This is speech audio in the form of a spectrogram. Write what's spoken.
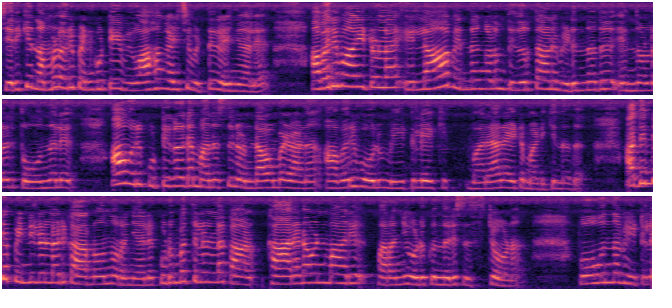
ശരിക്കും നമ്മൾ ഒരു പെൺകുട്ടിയെ വിവാഹം കഴിച്ച് വിട്ടു കഴിഞ്ഞാൽ അവരുമായിട്ടുള്ള എല്ലാ ബന്ധങ്ങളും തീർത്താണ് വിടുന്നത് എന്നുള്ളൊരു തോന്നൽ ആ ഒരു കുട്ടികളുടെ മനസ്സിലുണ്ടാവുമ്പോഴാണ് അവർ പോലും വീട്ടിലേക്ക് വരാനായിട്ട് മടിക്കുന്നത്. അതിന്റെ പിന്നിലുള്ള ഒരു കാരണമെന്ന് പറഞ്ഞാൽ കുടുംബത്തിലുള്ള കാരണവന്മാർ പറഞ്ഞു കൊടുക്കുന്ന ഒരു സിസ്റ്റമാണ്. പോകുന്ന വീട്ടിൽ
